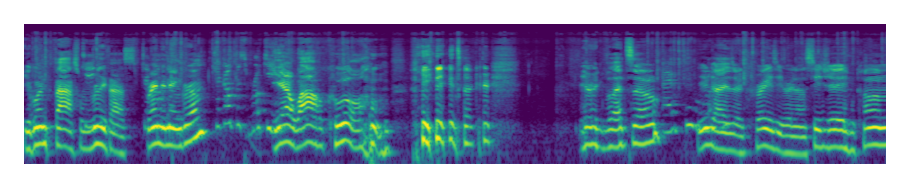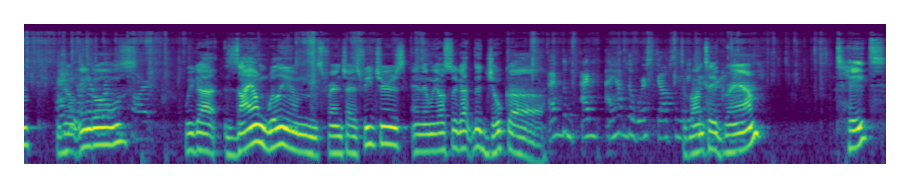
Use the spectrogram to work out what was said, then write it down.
you're going fast, really fast. Brandon Ingram. Check out this rookie. Yeah, wow, cool. Tucker. Eric Bledsoe. I You guys are crazy right now. CJ McCollum, Joe Ingles. We got Zion Williams franchise features, and then we also got the Joker. I have the I, I have the worst job simulator. Devontae ever. Graham, Tate,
